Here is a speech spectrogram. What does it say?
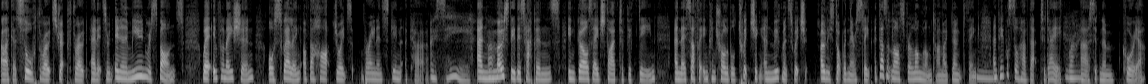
uh, like a sore throat, strep throat, and it's an, an immune response where inflammation or swelling of the heart, joints, brain, and skin occur. I see. And mostly this happens in girls aged 5 to 15, and they suffer uncontrollable twitching and movements which only stop when they're asleep. It doesn't last for a long, long time, I don't think. And people still have that today. Right. Uh, Sydenham chorea,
